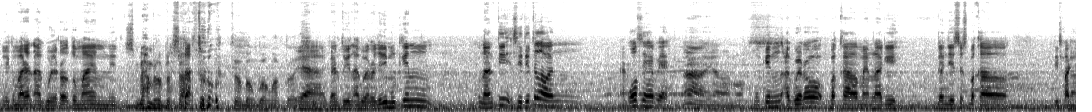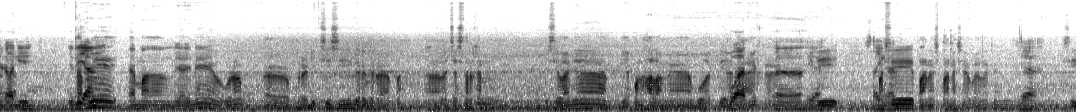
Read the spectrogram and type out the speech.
ya kemarin Aguero tuh main menit 90 plus satu satu cuma buang-buang waktu aja ya sih. gantuin Aguero jadi mungkin nanti City tuh lawan Wolves ya Hep, ya Ah, ya lawan Wolves. mungkin Aguero bakal main lagi dan Jesus bakal Cadangan. lagi jadi Tapi yang emang ya ini orang eh, prediksi sih gara-gara apa? Eh, Leicester kan istilahnya ya penghalangnya buat dia Buat, naik kan. eh, ya, Jadi saingan. pasti panas-panasnya banget ini. ya Si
